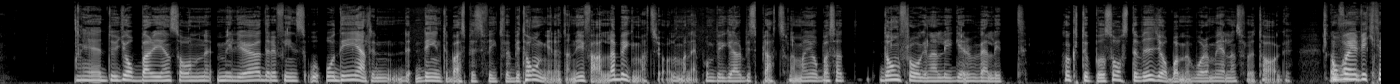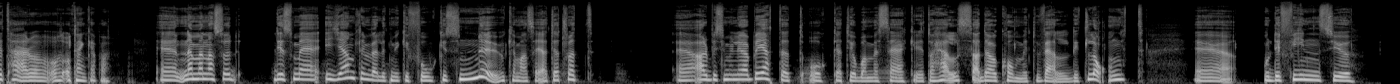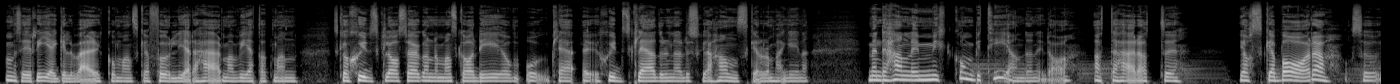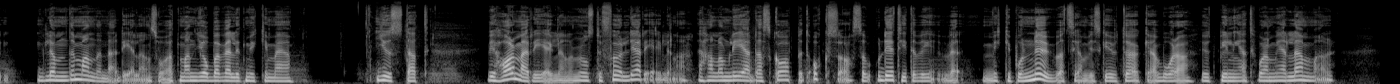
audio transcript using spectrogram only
Eh, du jobbar i en sån miljö där det finns, och det är egentligen det är inte bara specifikt för betongen utan det är för alla byggmaterial. Man är på en byggarbetsplats och när man jobbar. Så att de frågorna ligger väldigt högt upp hos oss där vi jobbar med våra medlemsföretag. Och vad är viktigt här att, tänka på? Eh, nej men alltså, det som är egentligen väldigt mycket fokus nu kan man säga att jag tror att arbetsmiljöarbetet och att jobba med säkerhet och hälsa, det har kommit väldigt långt. Eh, och det finns ju man säger, regelverk och man ska följa det här. Man vet att man ska ha skyddsglasögon när man ska ha det och, och klä, eh, skyddskläder när du ska ha handskar och de här grejerna. Men det handlar mycket om beteenden idag. Att det här att eh, jag ska bara, och så glömde man den där delen så. Att man jobbar väldigt mycket med just att vi har de här reglerna, vi måste följa reglerna. Det handlar om ledarskapet också så, och det tittar vi mycket på nu, att se om vi ska utöka våra utbildningar till våra medlemmar.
